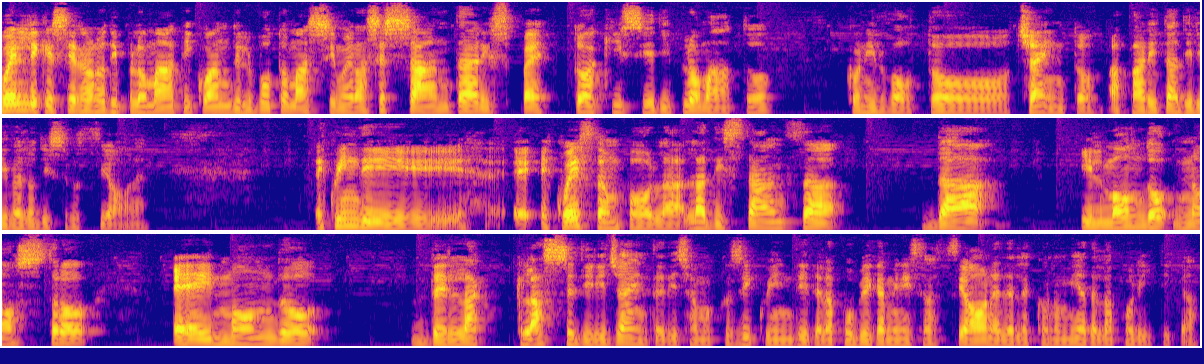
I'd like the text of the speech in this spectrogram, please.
quelli che si erano diplomati quando il voto massimo era 60 rispetto a chi si è diplomato con il voto 100 a parità di livello di istruzione. E quindi è, è questa un po' la, la distanza da il mondo nostro e il mondo della classe dirigente, diciamo così, quindi della pubblica amministrazione, dell'economia, della politica.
